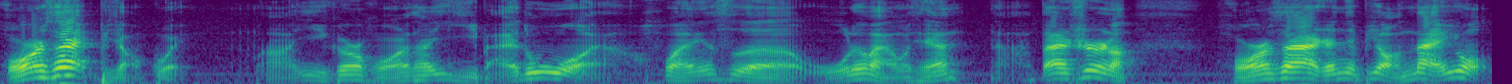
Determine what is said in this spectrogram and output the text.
火花塞比较贵啊，一根火花塞一百多呀。换一次五六百块钱啊，但是呢，火花塞人家比较耐用，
